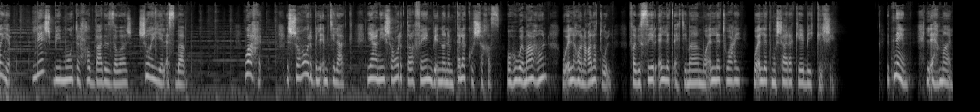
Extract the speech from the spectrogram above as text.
طيب ليش بيموت الحب بعد الزواج؟ شو هي الأسباب؟ واحد الشعور بالامتلاك يعني شعور الطرفين بأنهم امتلكوا الشخص وهو معهم وإلهم على طول فبيصير قلة اهتمام وقلة وعي وقلة مشاركة بكل شيء اثنين الإهمال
